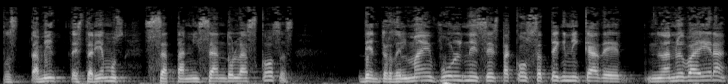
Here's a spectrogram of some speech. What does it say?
pues también estaríamos satanizando las cosas. Dentro del mindfulness, esta cosa técnica de la nueva era,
